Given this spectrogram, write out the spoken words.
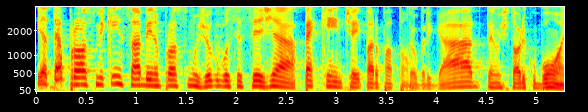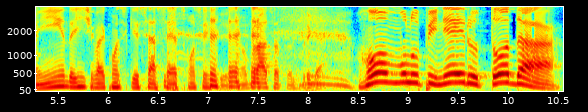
E até a próxima. E quem sabe no próximo jogo você seja pé quente aí para o Papão. Muito obrigado. Tem um histórico bom ainda. A gente vai conseguir esse acesso com certeza. Um abraço a todos. Obrigado. Rômulo Pinheiro, toda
